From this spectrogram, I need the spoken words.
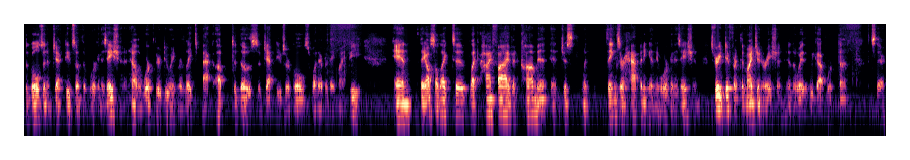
the goals and objectives of the organization and how the work they're doing relates back up to those objectives or goals, whatever they might be. And they also like to like high five and comment and just when things are happening in the organization. It's very different than my generation in the way that we got work done that's there.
